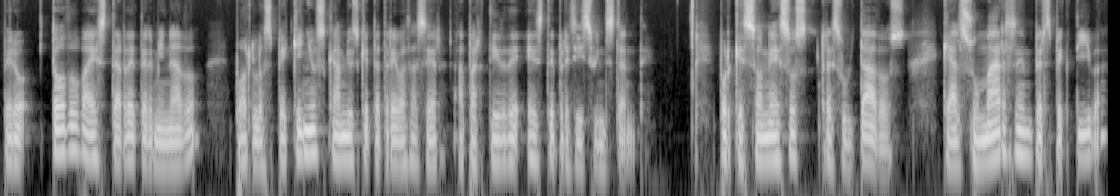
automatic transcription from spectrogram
pero todo va a estar determinado por los pequeños cambios que te atrevas a hacer a partir de este preciso instante. Porque son esos resultados que al sumarse en perspectiva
